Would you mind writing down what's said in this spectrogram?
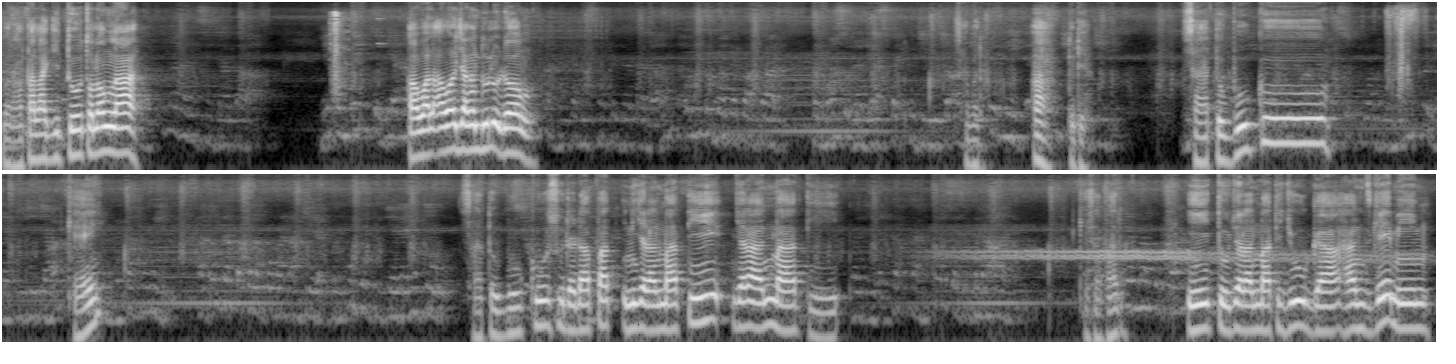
Suara apa lagi tuh? Tolonglah. Awal-awal jangan dulu dong. Sabar. Ah, itu dia. Satu buku. Oke. Okay. Satu buku sudah dapat. Ini jalan mati, jalan mati. Oke, sabar. Itu jalan mati juga, Hans Gaming.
